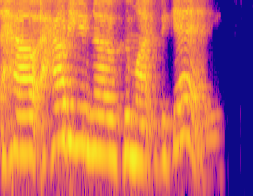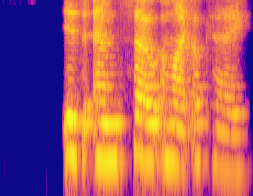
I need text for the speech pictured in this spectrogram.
how, how do you know who might be gay? Is, and so I'm like, okay,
